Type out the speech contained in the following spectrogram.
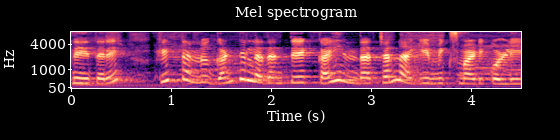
ಸ್ನೇಹಿತರೆ ಹಿಟ್ಟನ್ನು ಗಂಟಿಲ್ಲದಂತೆ ಕೈಯಿಂದ ಚೆನ್ನಾಗಿ ಮಿಕ್ಸ್ ಮಾಡಿಕೊಳ್ಳಿ.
